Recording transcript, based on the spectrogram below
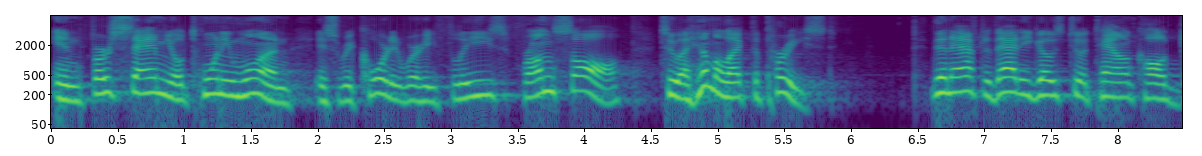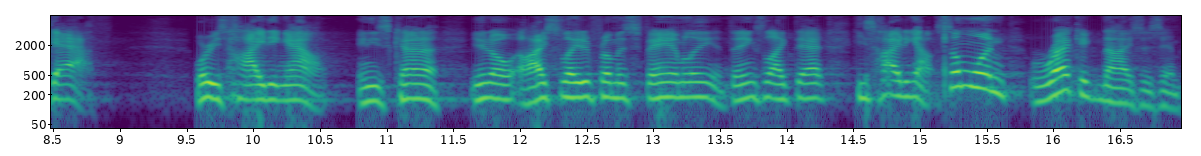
in 1 Samuel 21, it's recorded where he flees from Saul to Ahimelech the priest. Then after that, he goes to a town called Gath, where he's hiding out. And he's kind of, you know, isolated from his family and things like that. He's hiding out. Someone recognizes him.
